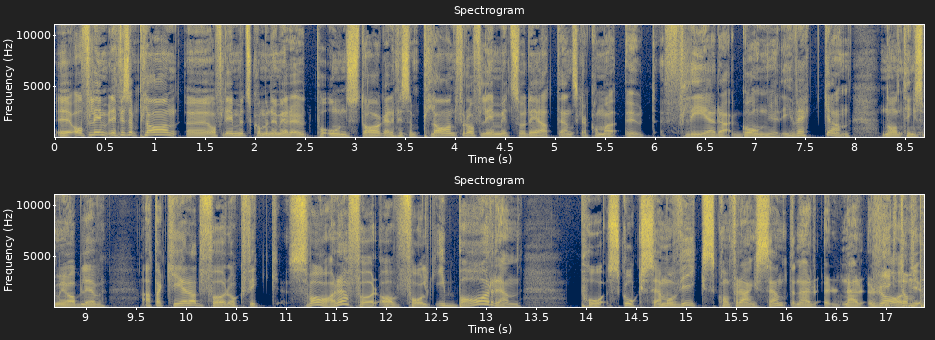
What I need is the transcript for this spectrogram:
Eh, off det finns en plan. Eh, off Limits kommer numera ut på onsdagar. Det finns en plan för Off Limits och det är att den ska komma ut flera gånger i veckan. Någonting som jag blev attackerad för och fick svara för av folk i baren på Skogshem och Viks konferenscenter när, när, radio, Gick de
